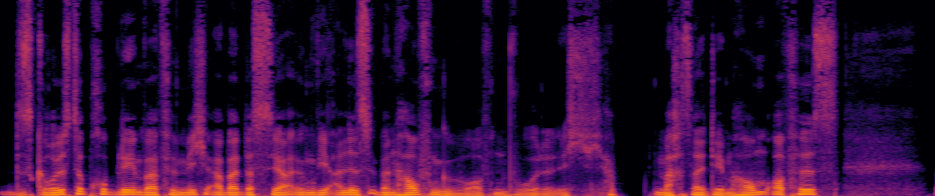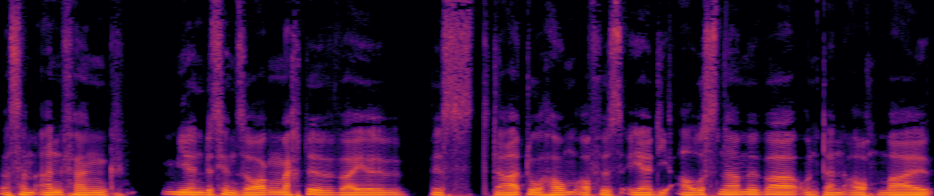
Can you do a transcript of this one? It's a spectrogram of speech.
das größte Problem war für mich aber, dass ja irgendwie alles über den Haufen geworfen wurde. Ich hab, mach seitdem Homeoffice, was am Anfang mir ein bisschen Sorgen machte, weil bis dato Homeoffice eher die Ausnahme war und dann auch mal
